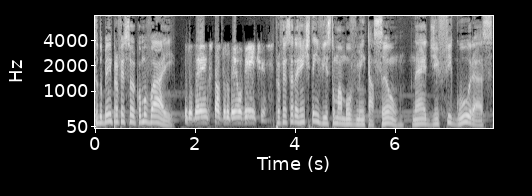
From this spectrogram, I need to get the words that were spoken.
Tudo bem, professor? Como vai? Tudo bem, Gustavo? Tudo bem, ouvinte? Professor, a gente tem visto uma movimentação né, de figuras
